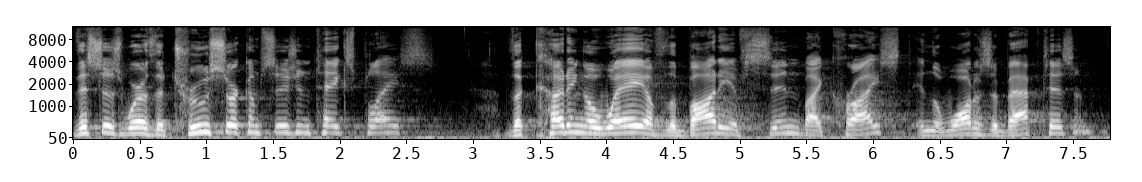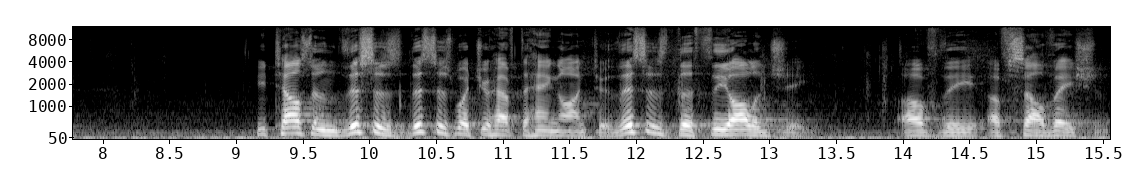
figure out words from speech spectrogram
this is where the true circumcision takes place, the cutting away of the body of sin by Christ in the waters of baptism. He tells them this is, this is what you have to hang on to. This is the theology of, the, of salvation.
